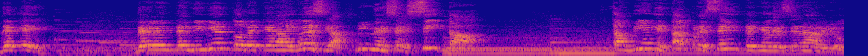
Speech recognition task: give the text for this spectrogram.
de qué? del entendimiento de que la iglesia necesita también estar presente en el escenario.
